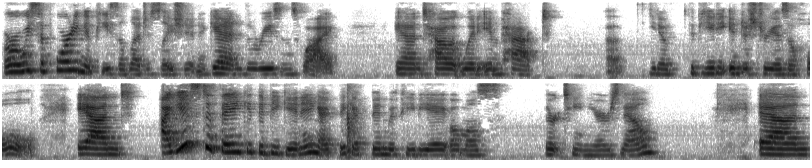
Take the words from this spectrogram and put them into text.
or are we supporting a piece of legislation? Again, the reasons why, and how it would impact, uh, you know, the beauty industry as a whole, and I used to think at the beginning, I think I've been with PBA almost 13 years now. And,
